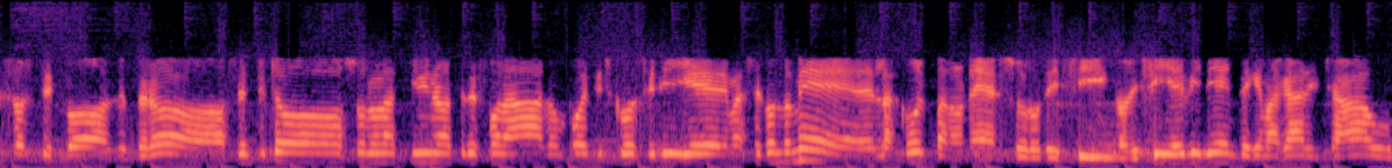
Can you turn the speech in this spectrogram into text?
le solite cose, però ho sentito solo un attimino la telefonata, un po' i discorsi di ieri, ma secondo me la colpa non è solo dei singoli. Sì, è evidente che magari Ciao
